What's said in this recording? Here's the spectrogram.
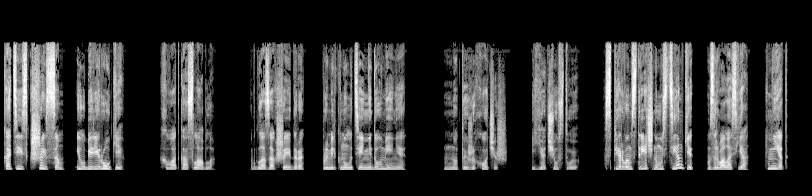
«Катись к шиссам и убери руки!» Хватка ослабла. В глазах Шейдера промелькнула тень недоумения. «Но ты же хочешь. Я чувствую». «С первым встречным у стенки?» — взорвалась я. «Нет,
